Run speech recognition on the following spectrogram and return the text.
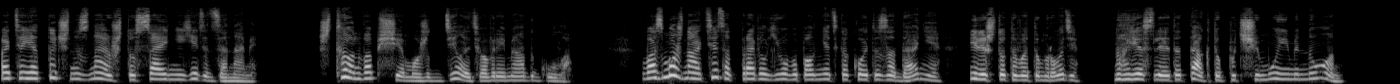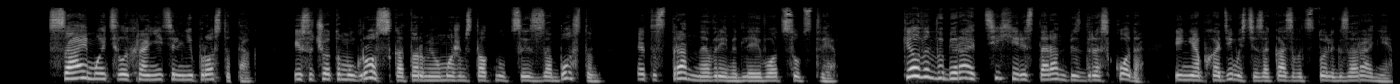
хотя я точно знаю, что Сай не едет за нами. Что он вообще может делать во время отгула? Возможно, отец отправил его выполнять какое-то задание или что-то в этом роде. Но если это так, то почему именно он? Сай — мой телохранитель не просто так. И с учетом угроз, с которыми мы можем столкнуться из-за Бостон, это странное время для его отсутствия. Келвин выбирает тихий ресторан без дресс-кода и необходимости заказывать столик заранее.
